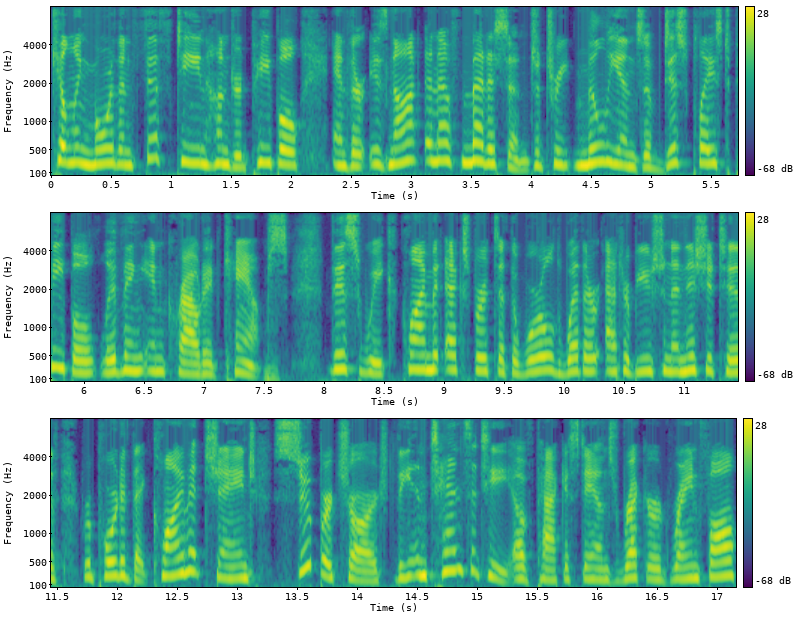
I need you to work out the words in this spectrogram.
killing more than 1,500 people, and there is not enough medicine to treat millions of displaced people living in crowded camps. This week, climate experts at the World Weather Attribution Initiative reported that climate change supercharged the intensity of Pakistan's record rainfall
